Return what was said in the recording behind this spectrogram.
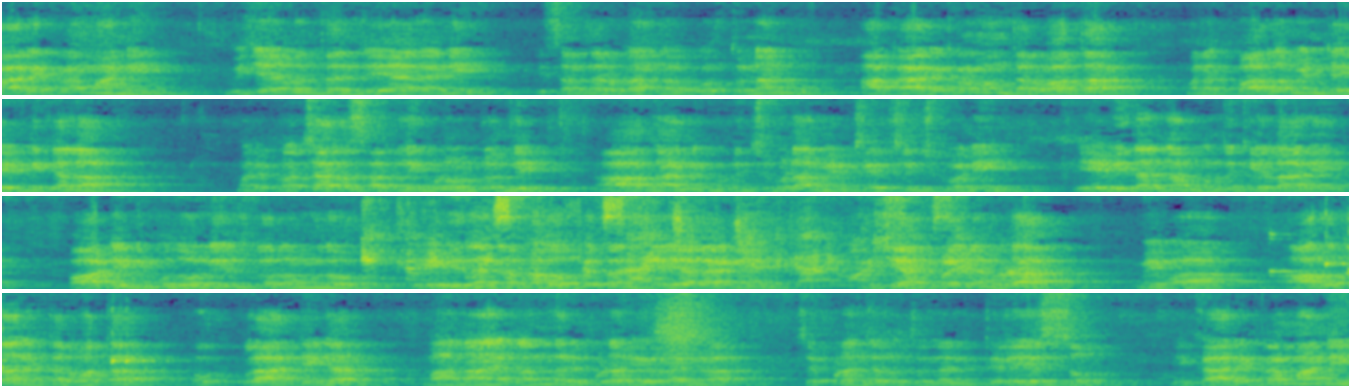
కార్యక్రమాన్ని విజయవంతం చేయాలని ఈ సందర్భంగా కోరుతున్నాను. ఆ కార్యక్రమం తర్వాత మన పార్లమెంట్ ఎన్నికల మరి ప్రచార సరళి కూడా ఉంటుంది. ఆ దాని గురించి కూడా మేము చర్చించుకొని ఏ విధంగా ముందుకెళ్ళాలి పార్టీని ముదోలు నియోజకవర్గంలో ఏ విధంగా బలోపేతం చేయాలనే విషయాలపైన కూడా మేము ఆరో తారీఖు తర్వాత ఒక క్లారిటీగా మా నాయకులందరికీ కూడా వివరంగా చెప్పడం జరుగుతుందని తెలియజేస్తూ ఈ కార్యక్రమాన్ని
